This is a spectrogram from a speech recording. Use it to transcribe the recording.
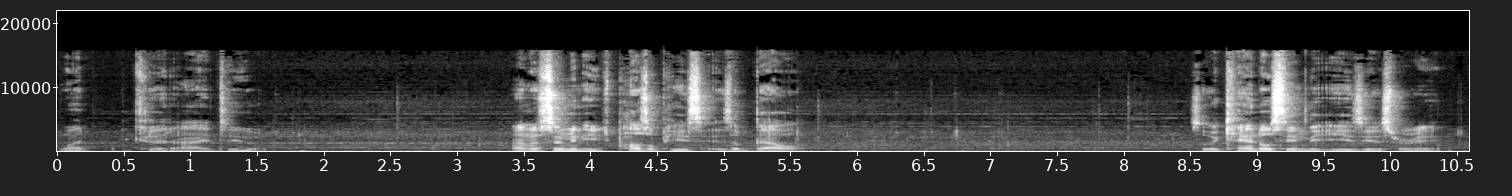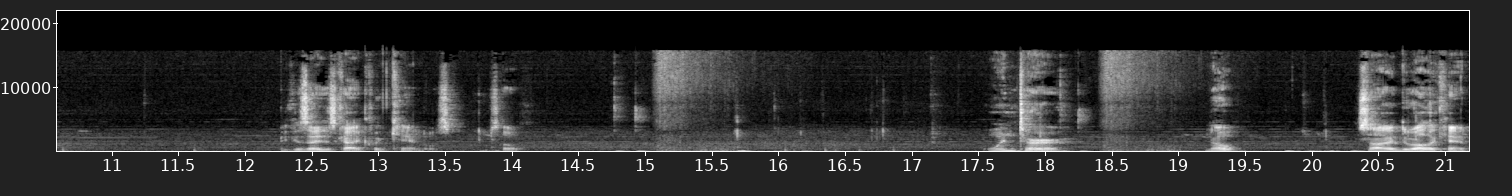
What could I do? I'm assuming each puzzle piece is a bell. So the candles seem the easiest for me. Because I just gotta click candles. So. Winter. Nope. So I do other can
